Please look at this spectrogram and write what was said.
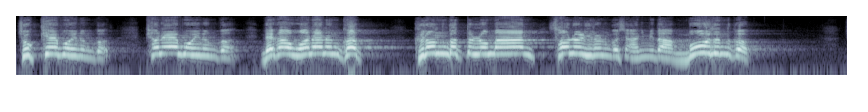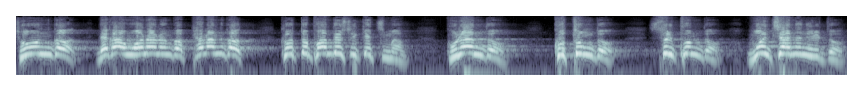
좋게 보이는 것, 편해 보이는 것, 내가 원하는 것 그런 것들로만 선을 이루는 것이 아닙니다. 모든 것 좋은 것, 내가 원하는 것, 편한 것, 그것도 포함될 수 있겠지만, 고난도, 고통도, 슬픔도, 원치 않는 일도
